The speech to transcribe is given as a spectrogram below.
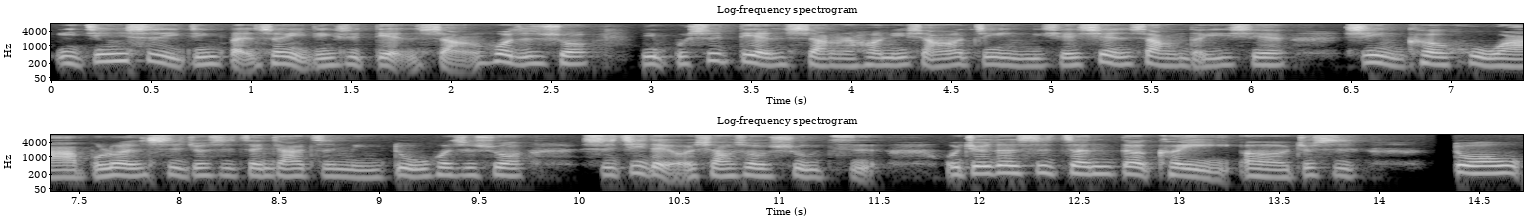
已经是已经本身已经是电商，或者是说你不是电商，然后你想要经营一些线上的一些吸引客户啊，不论是就是增加知名度，或是说实际的有销售数字，我觉得是真的可以呃就是。多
